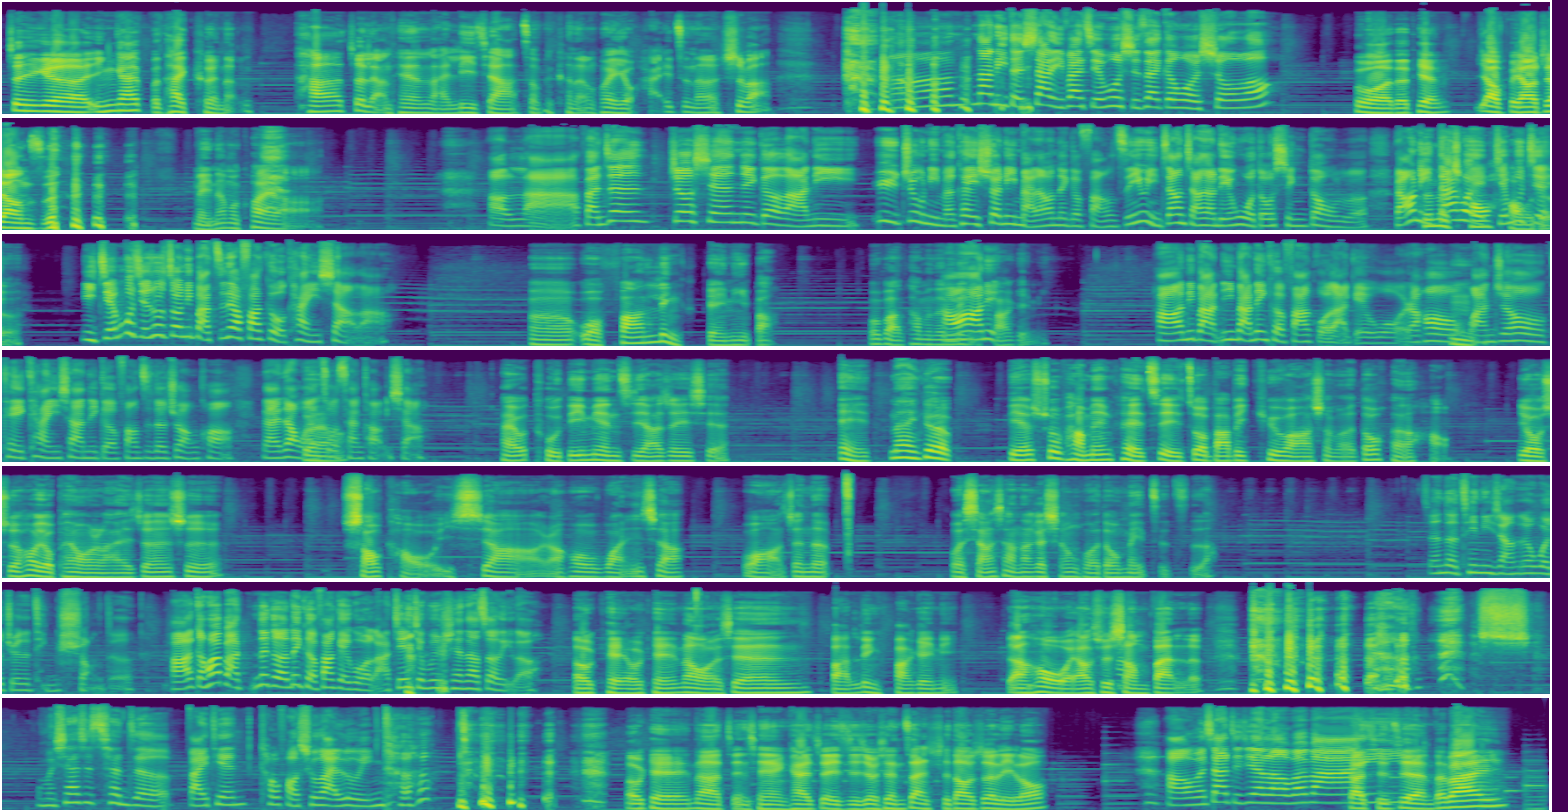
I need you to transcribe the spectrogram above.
这个应该不太可能。他这两天来例假，怎么可能会有孩子呢？是吧？啊，那你等下礼拜节目时再跟我说喽。我的天，要不要这样子？没那么快啦。好啦，反正就先那个啦。你预祝你们可以顺利买到那个房子，因为你这样讲讲，连我都心动了。然后你待会节目结，你节目结束之后，你把资料发给我看一下啦。呃，我发 link 给你吧，我把他们的 link 发给你。好，你把你把 link 发过来给我，然后完之后可以看一下那个房子的状况，来让我来做参考一下。还有土地面积啊这一些。哎，那个。别墅旁边可以自己做 barbecue 啊，什么都很好。有时候有朋友来，真的是烧烤一下，然后玩一下，哇，真的，我想想那个生活都美滋滋啊！真的听你讲，这我也觉得挺爽的。好啊，赶快把那个 link 发给我啦！今天节目就先到这里了。OK OK，那我先把 link 发给你，然后我要去上班了。嘘。我们现在是趁着白天偷跑出来录音的。OK，那见钱眼开这一集就先暂时到这里喽。好，我们下期见喽，拜拜。下期见，拜拜。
